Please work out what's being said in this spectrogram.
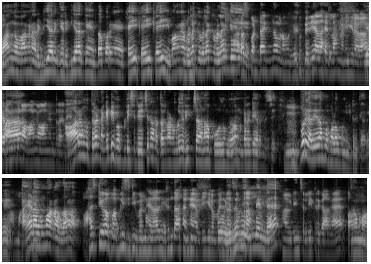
வாங்க வாங்க நான் ரெடியா இருக்கேன் ரெடியா இருக்கேன். இந்த பாருங்க கை கை கை வாங்க விலங்கு விலங்கு விலங்கு. பண்ணிட்டா இன்னும் நமக்கு பெரிய ஆளாயிரலாம் நினைக்கிறாரா? வாங்க ஆரம்பத்துல நெகட்டிவ் பப்ளிசிட்டி வச்சு நம்ம தமிழ்நாடு முழுக்க ரீச் ஆனா போதுங்கிறதா மென்டாலிட்டியா இருந்துச்சு. இப்போ அதே தான் ஃபாலோ பண்ணிட்டு இருக்காரு. டயர்ட் ஆகுமா ஆகாதா? பாசிட்டிவா பப்ளிசிட்டி பண்ண ஏதாவது இருந்தா தானே அப்படிங்கிற மாதிரி எதுவுமே. இல்ல இல்ல. அப்படின்னு சொல்லிட்டு இருக்காங்க. ஆமா.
